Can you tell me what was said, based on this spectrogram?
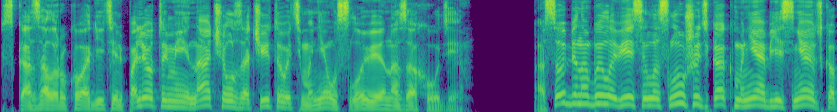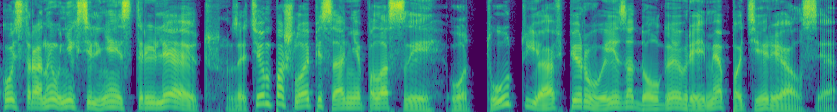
сказал руководитель полетами и начал зачитывать мне условия на заходе. Особенно было весело слушать, как мне объясняют, с какой стороны у них сильнее стреляют. Затем пошло описание полосы. Вот тут я впервые за долгое время потерялся.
